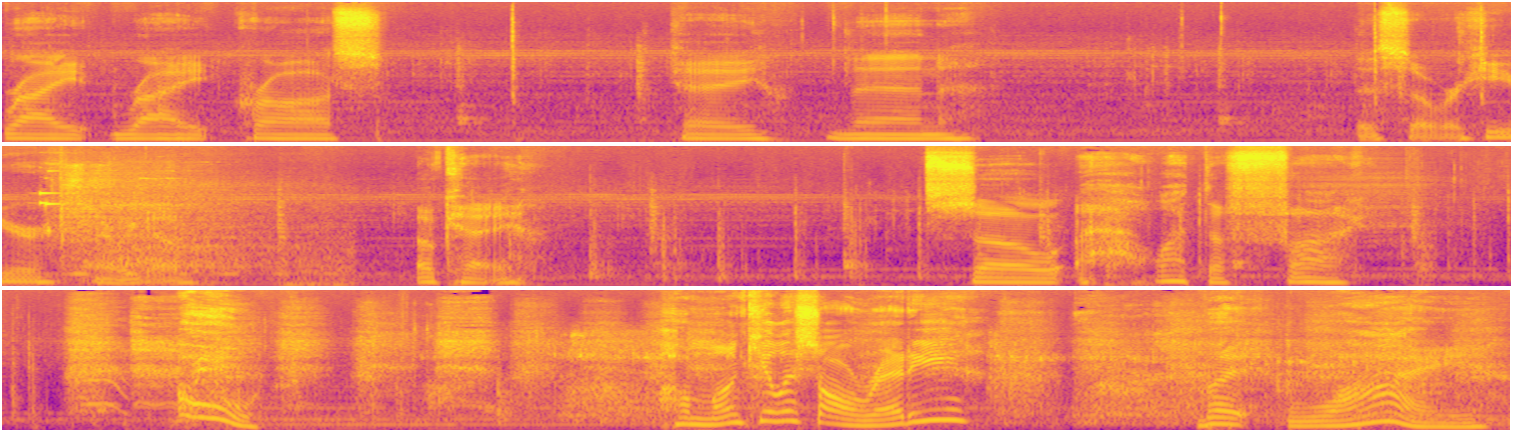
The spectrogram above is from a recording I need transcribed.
right, right, cross. Okay, then this over here. There we go. Okay. So, what the fuck? Oh! Homunculus already? But why?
